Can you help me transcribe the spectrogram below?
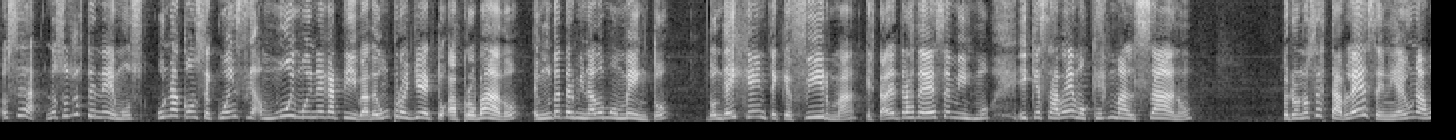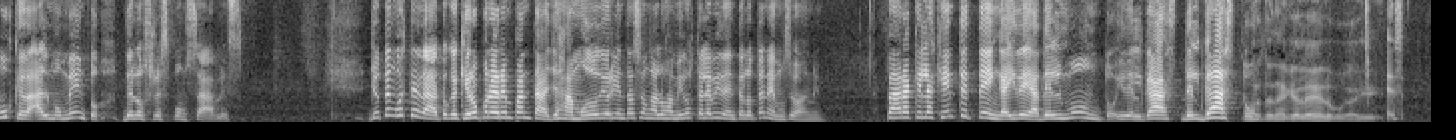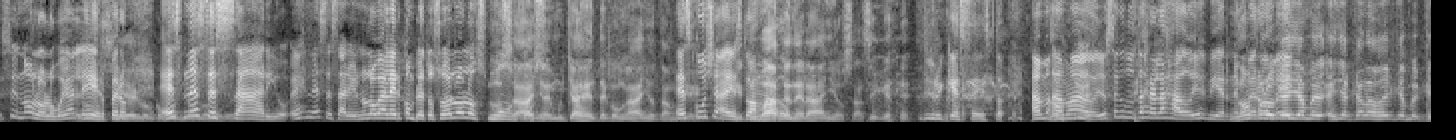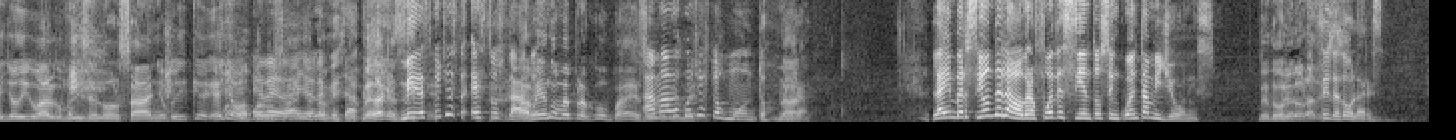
O sea, nosotros tenemos una consecuencia muy, muy negativa de un proyecto aprobado en un determinado momento, donde hay gente que firma, que está detrás de ese mismo, y que sabemos que es malsano, pero no se establece ni hay una búsqueda al momento de los responsables. Yo tengo este dato que quiero poner en pantalla a modo de orientación a los amigos televidentes, lo tenemos, Giovanni, para que la gente tenga idea del monto y del, gas, del gasto. No tener que leerlo porque ahí... Sí, no, lo, lo voy a leer, pero es necesario, es necesario. No lo voy a leer completo, solo los, los montos. años, hay mucha gente con años también. Escucha esto, y tú Amado. vas a tener años, así que... ¿Pero qué es esto? amado, yo sé que tú estás relajado, hoy es viernes, no, pero... pero, que ella, me, ella cada vez que, me, que, yo digo algo me dice los años, pero que ella va para verdad, los años también, ¿verdad que sí? Mira, escucha estos datos. A mí no me preocupa eso. Amado, escucha me... estos montos, Dale. mira. La inversión de la obra fue de 150 millones. ¿De dólares? Sí, de dólares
